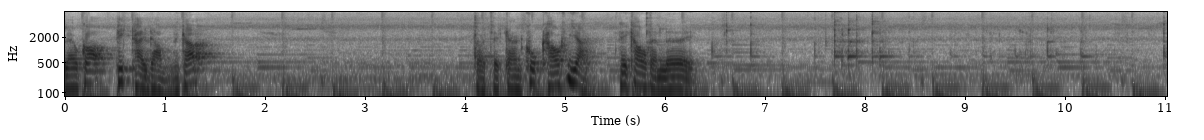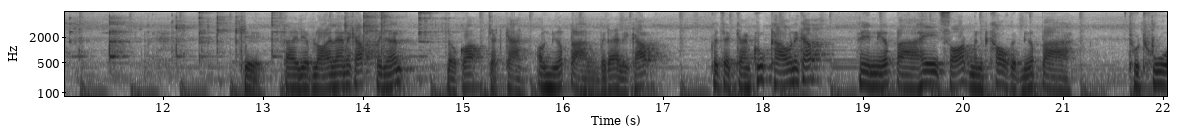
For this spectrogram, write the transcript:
แล้วก็พริกไทยดำนะครับต่อจากการคลุกเคล้าทุกอย่างให้เข้ากันเลย โอเค ได้เรียบร้อยแล้วนะครับ เพราะฉะนั้นเราก็จัดการเอาเนื้อปลาลงไปได้เลยครับ ก็จัดการคลุกเคล้านะครับ ให้เนื้อปลาให้ซอสมันเข้ากับเนื้อปลาทั่ว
